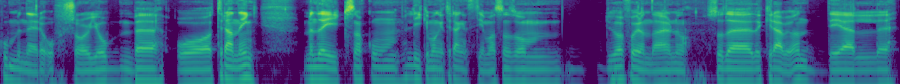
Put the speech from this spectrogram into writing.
kombinerer offshorejobb og trening, men det er ikke snakk om like mange treningstimer sånn som du har foran deg her nå. Så det, det krever jo en del eh,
